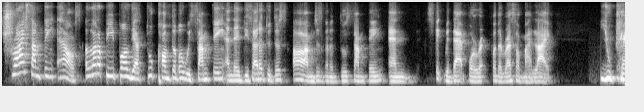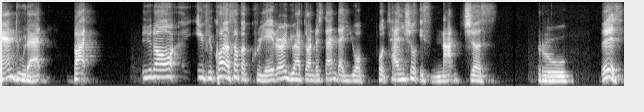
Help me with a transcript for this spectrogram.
Try something else. A lot of people they are too comfortable with something and they decided to just, oh, I'm just gonna do something and stick with that for for the rest of my life. You can do that, but you know, if you call yourself a creator, you have to understand that your potential is not just through this.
